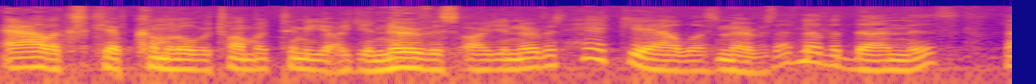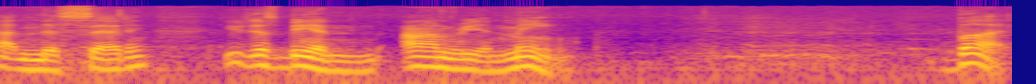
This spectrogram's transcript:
Alex kept coming over talking to me, Are you nervous? Are you nervous? Heck yeah, I was nervous. I've never done this, not in this setting. You're just being ornery and mean. But,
